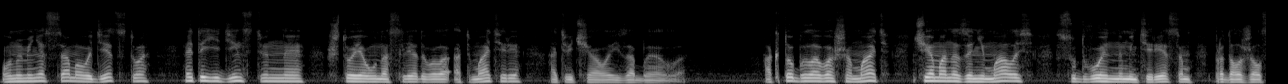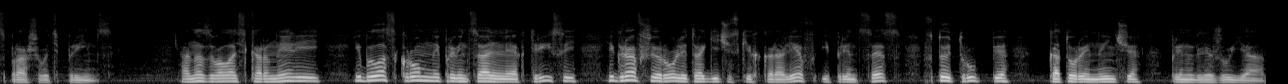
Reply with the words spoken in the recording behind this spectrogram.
«Он у меня с самого детства. Это единственное, что я унаследовала от матери», — отвечала Изабелла. «А кто была ваша мать? Чем она занималась?» С удвоенным интересом продолжал спрашивать принц. Она звалась Корнелией и была скромной провинциальной актрисой, игравшей роли трагических королев и принцесс в той труппе, которой нынче принадлежу я.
